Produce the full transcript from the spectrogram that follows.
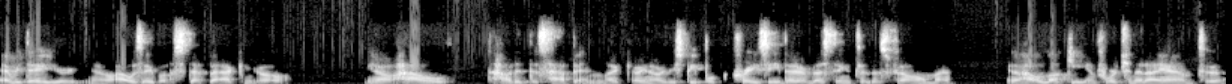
every day you're, you know, I was able to step back and go, you know, how how did this happen? Like, you know, are these people crazy that are investing into this film? And, you know, how lucky and fortunate I am to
